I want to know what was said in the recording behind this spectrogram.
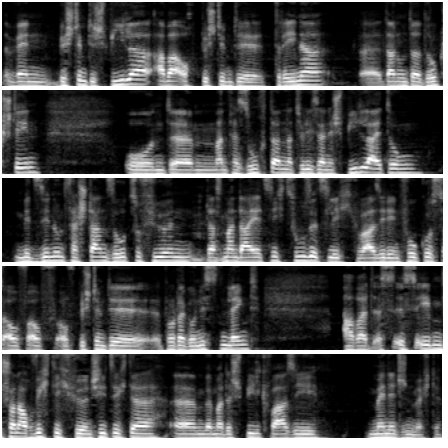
wenn bestimmte Spieler, aber auch bestimmte Trainer äh, dann unter Druck stehen. Und ähm, man versucht dann natürlich seine Spielleitung mit Sinn und Verstand so zu führen, mhm. dass man da jetzt nicht zusätzlich quasi den Fokus auf, auf, auf bestimmte Protagonisten lenkt. Aber das ist eben schon auch wichtig für einen Schiedsrichter, äh, wenn man das Spiel quasi managen möchte.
